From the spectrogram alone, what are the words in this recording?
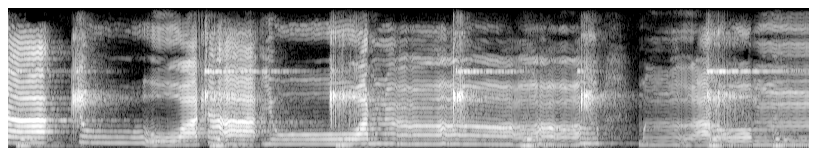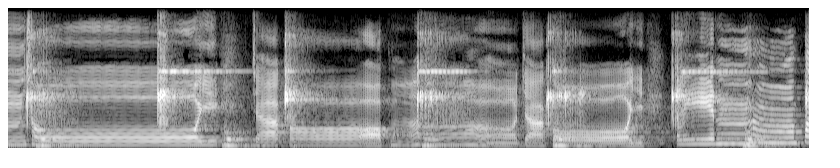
จะจัวจะยวน เมื่อลมโชย จะกอบจะโกยกลิ่นไป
